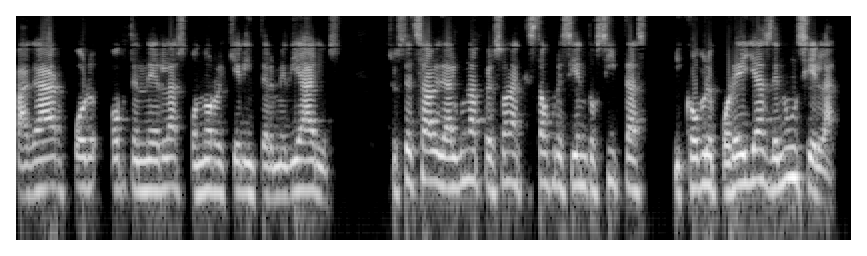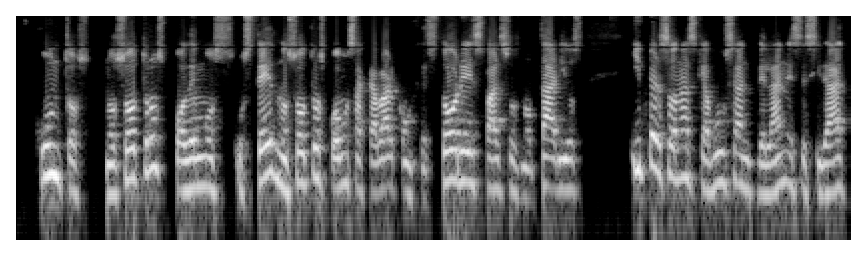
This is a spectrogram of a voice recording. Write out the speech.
pagar por obtenerlas o no requiere intermediarios. Si usted sabe de alguna persona que está ofreciendo citas y cobre por ellas, denúnciela. Juntos, nosotros podemos, usted, nosotros podemos acabar con gestores, falsos notarios y personas que abusan de la necesidad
